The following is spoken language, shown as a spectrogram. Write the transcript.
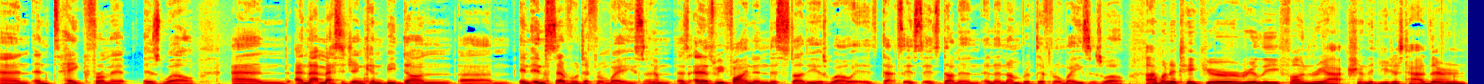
and and take from it as well. And and that messaging can be done um, in in several different ways. And as and as we find in this study as well, it's that's it's it's done in, in a number of different ways as well. I want to take your really fun reaction that you just had there and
